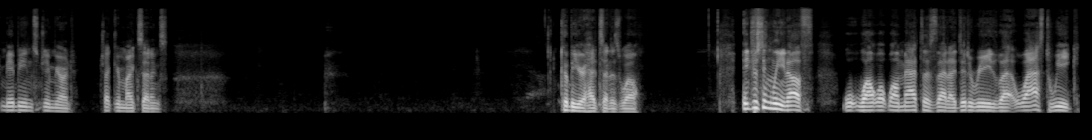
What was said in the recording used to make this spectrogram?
Maybe in StreamYard. Check your mic settings. Could be your headset as well. Interestingly enough, while, while Matt does that, I did read that last week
